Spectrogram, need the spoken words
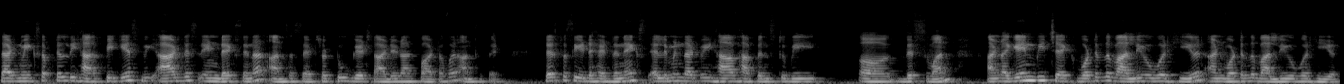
that makes up till the happy case. We add this index in our answer set. So 2 gets added as part of our answer set. Let's proceed ahead. The next element that we have happens to be uh, this one and again we check what is the value over here and what is the value over here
